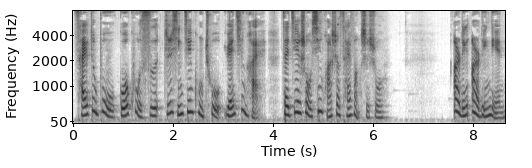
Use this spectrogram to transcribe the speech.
财政部国库司执行监控处袁庆海在接受新华社采访时说：“二零二零年。”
